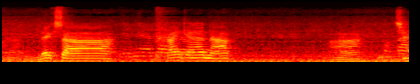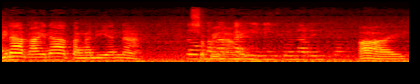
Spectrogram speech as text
Ayan. Lexa, kain ka na, anak. Ha? Sige na, kain na, tanghalian na. Ito, Sabay namin. pakakainin ko na rin to. Ay.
